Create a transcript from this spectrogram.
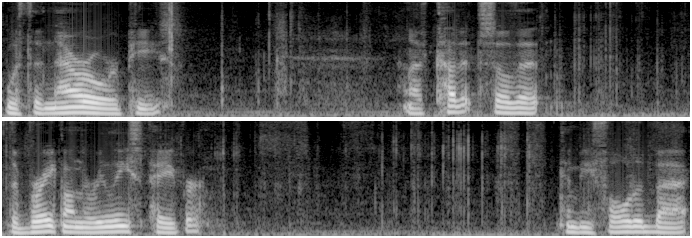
with the narrower piece. And I've cut it so that the break on the release paper can be folded back.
